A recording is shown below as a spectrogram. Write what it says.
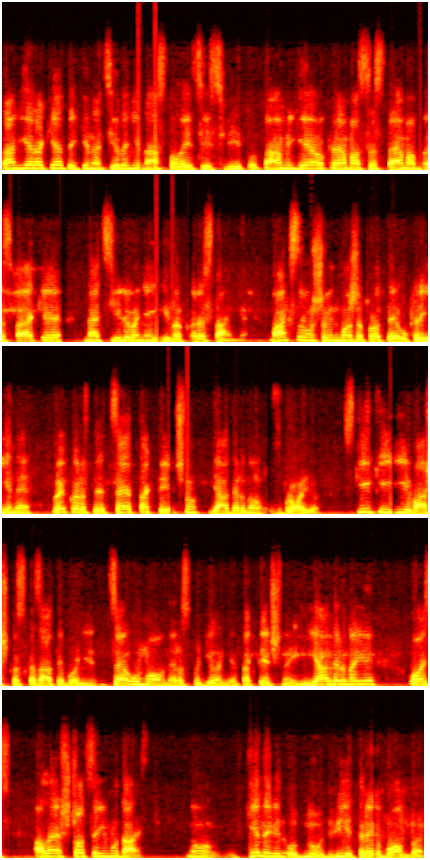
Там є ракети, які націлені на столиці світу. Там є окрема система безпеки, націлювання і використання. Максимум, що він може проти України використати, це тактичну ядерну зброю. Скільки її важко сказати, бо це умовне розподілення тактичної і ядерної. Ось, але що це йому дасть? Ну кине він одну, дві, три бомби.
